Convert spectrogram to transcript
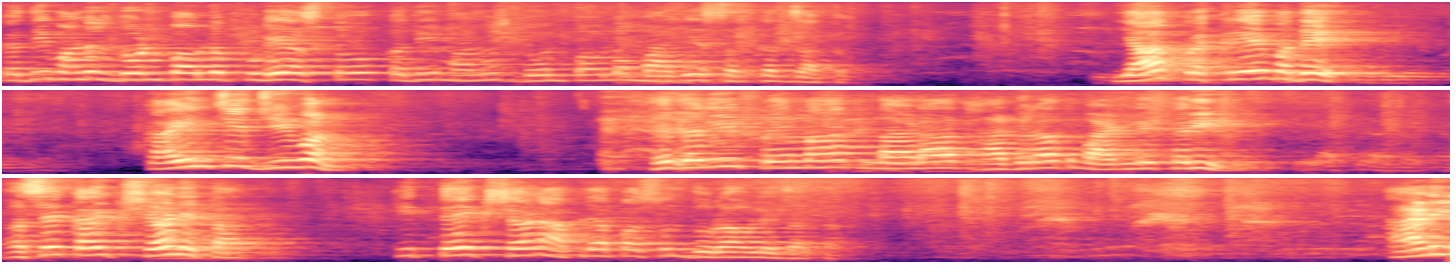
कधी माणूस दोन पावलं पुढे असतो कधी माणूस दोन पावलं मागे सरकत जातो. या प्रक्रियेमध्ये काहींचे जीवन हे जरी प्रेमात लाडात आदरात वाढले तरी असे काही क्षण येतात की ते क्षण आपल्यापासून दुरावले जातात. आणि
